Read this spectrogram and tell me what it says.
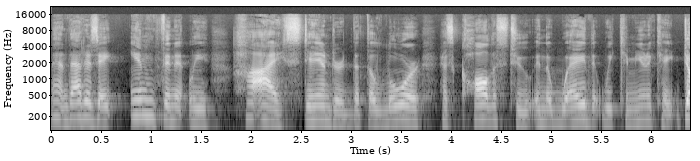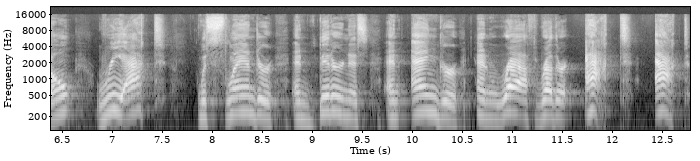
Man, that is a infinitely high standard that the Lord has called us to in the way that we communicate. Don't react with slander and bitterness and anger and wrath. Rather, act, act,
